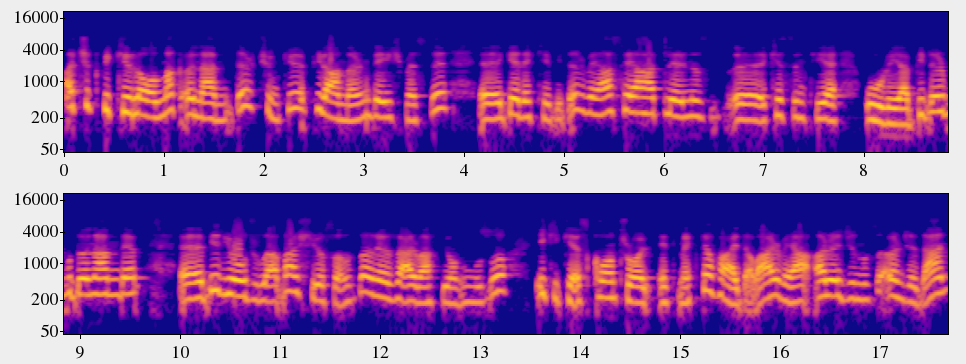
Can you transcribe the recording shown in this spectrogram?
Açık fikirli olmak önemlidir çünkü planların değişmesi e, gerekebilir veya seyahatleriniz e, kesintiye uğrayabilir bu dönemde. Bir yolculuğa başlıyorsanız da rezervasyonunuzu iki kez kontrol etmekte fayda var veya aracınızı önceden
